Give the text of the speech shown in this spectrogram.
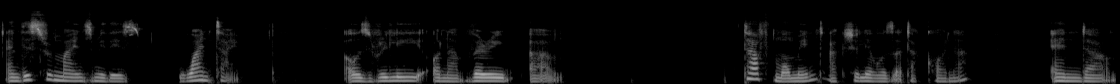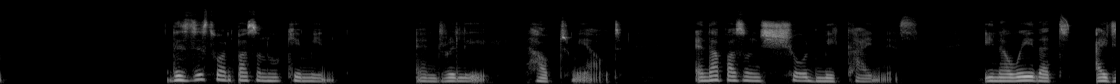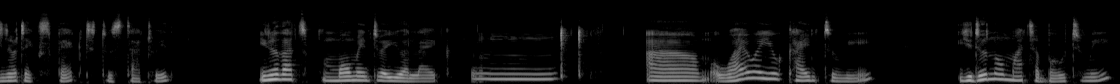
And this reminds me there's one time I was really on a very um, tough moment. Actually, I was at a corner, and um, there's just one person who came in and really helped me out. And that person showed me kindness in a way that I did not expect to start with. You know that moment where you are like, mm, um, why were you kind to me? You don't know much about me,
